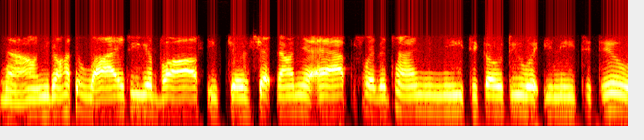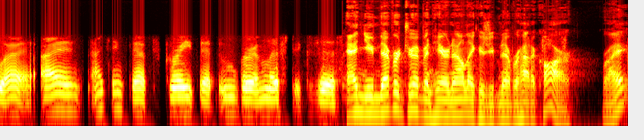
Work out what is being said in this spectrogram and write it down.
now you don't have to lie to your boss. You just shut down your app for the time you need to go do what you need to do. I I, I think that's great that Uber and Lyft exist. And you've never driven here in LA because you've never had a car, right?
